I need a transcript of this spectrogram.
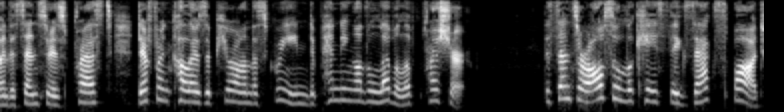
When the sensor is pressed, different colors appear on the screen depending on the level of pressure. The sensor also locates the exact spot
